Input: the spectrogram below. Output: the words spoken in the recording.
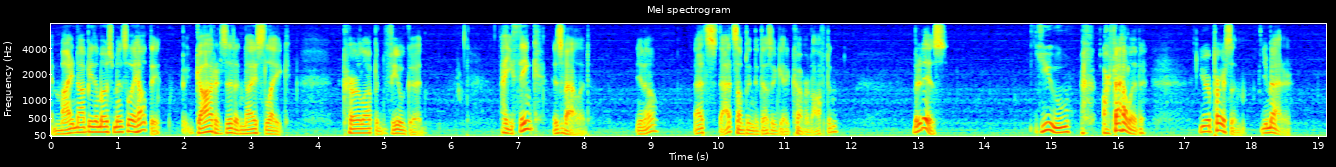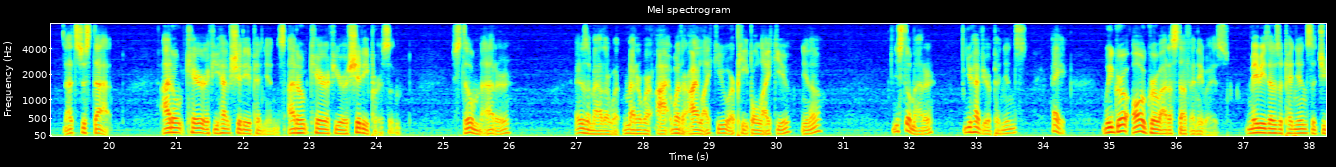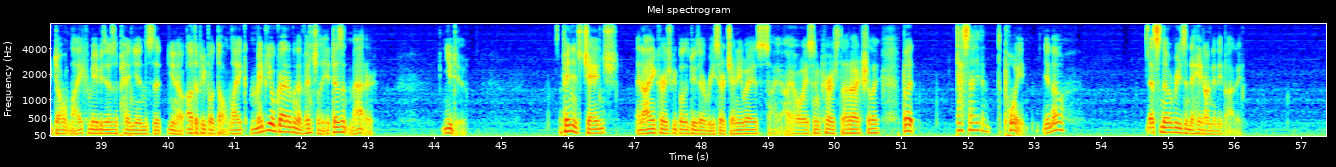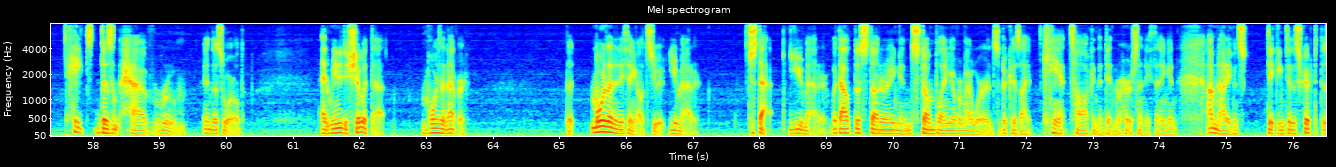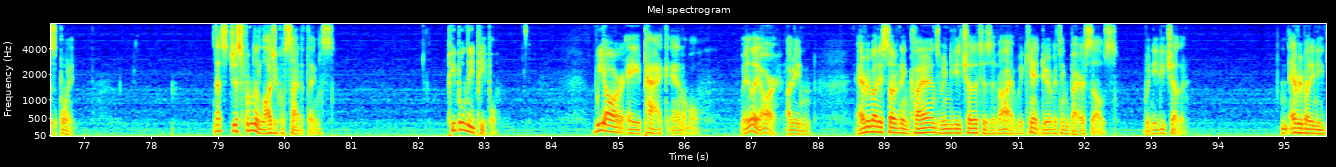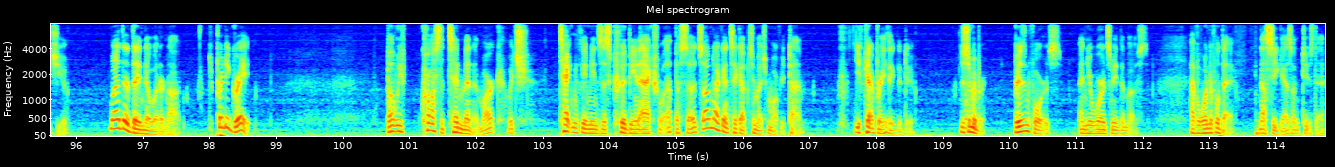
It might not be the most mentally healthy, but God, is it a nice like curl up and feel good. How you think is valid. You know? That's that's something that doesn't get covered often. But it is. You are valid. You're a person. You matter. That's just that. I don't care if you have shitty opinions. I don't care if you're a shitty person. Still matter. It doesn't matter what matter where I whether I like you or people like you, you know? You still matter. You have your opinions hey, we grow all grow out of stuff anyways. Maybe those opinions that you don't like, maybe those opinions that, you know, other people don't like, maybe you'll grow out of them eventually. It doesn't matter. You do. Opinions change, and I encourage people to do their research anyways. I, I always encourage that actually. But that's not even the point, you know? That's no reason to hate on anybody. Hate doesn't have room in this world. And we need to show it that more than ever. But more than anything else, you you matter. Just that you matter without the stuttering and stumbling over my words because I can't talk and I didn't rehearse anything and I'm not even sticking to the script at this point. That's just from the logical side of things. People need people. We are a pack animal. We really are. I mean, everybody started in clans. We need each other to survive. We can't do everything by ourselves. We need each other. And everybody needs you, whether they know it or not. You're pretty great. But we've crossed the 10 minute mark, which technically means this could be an actual episode, so I'm not going to take up too much more of your time. You've got breathing to do. Just remember, breathe in fours, and your words mean the most. Have a wonderful day, and I'll see you guys on Tuesday.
